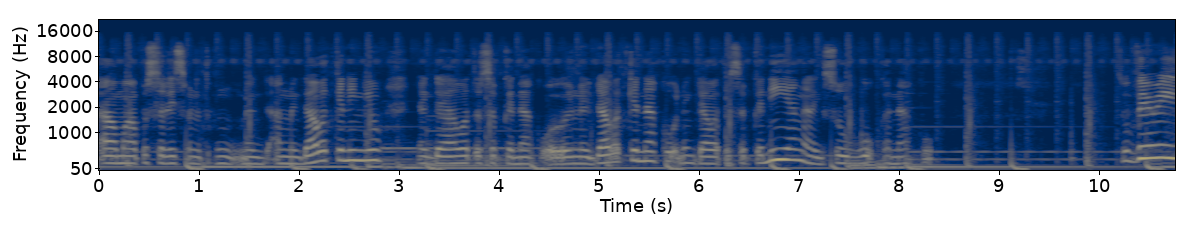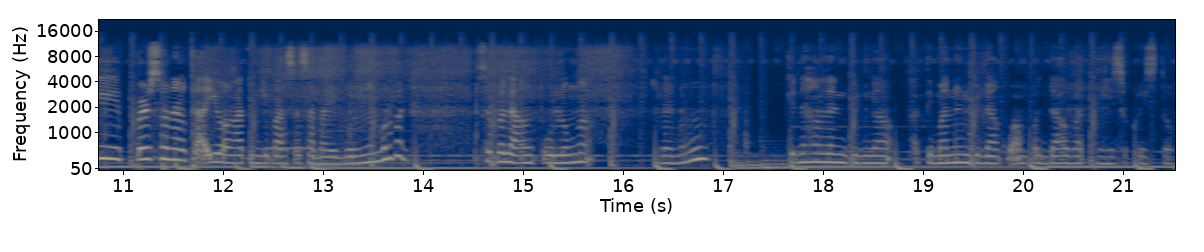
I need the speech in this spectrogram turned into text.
uh, mga apostolis man kung nag, ang nagdawat kaninyo nagdawat usab kanako o nagdawat kanako nagdawat usab kaniya nga nagsugo kanako so very personal kaayo ang atong gibasa sa Bible. Nga murag sa bala ang pulong nga ano kinahanglan gud nga at imanon gud nako ang pagdawat ni Hesus Kristo.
